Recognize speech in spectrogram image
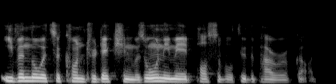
even though it's a contradiction, was only made possible through the power of God.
